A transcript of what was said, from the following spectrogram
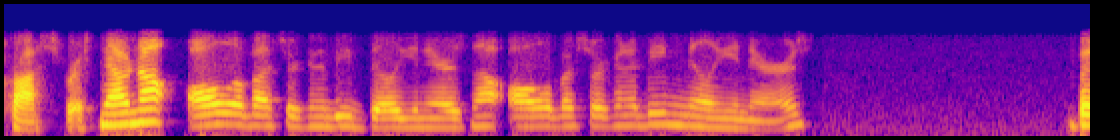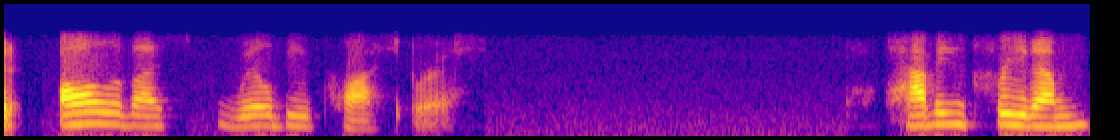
prosperous. Now, not all of us are going to be billionaires, not all of us are going to be millionaires, but all of us will be prosperous. Having freedom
